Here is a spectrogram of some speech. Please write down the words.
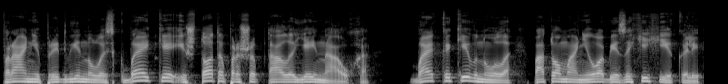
Франи придвинулась к Бекке и что-то прошептала ей на ухо. Бекка кивнула, потом они обе захихикали,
